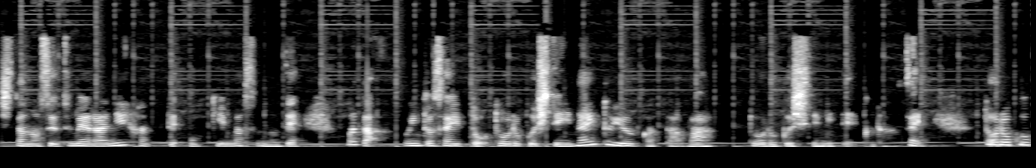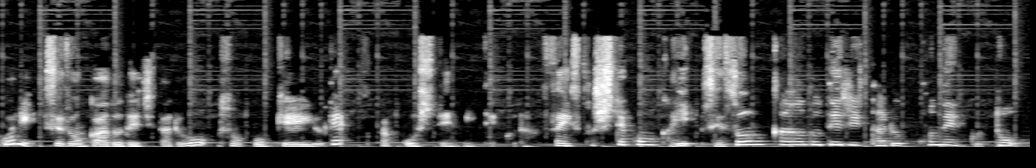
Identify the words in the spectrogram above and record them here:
下の説明欄に貼っておきますので、まだポイントサイト登録していないという方は登録してみてください。登録後にセゾンカードデジタルを走行経由で発行してみてください。そして今回、セゾンカードデジタルコネクト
